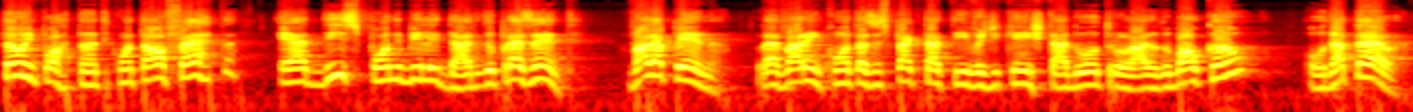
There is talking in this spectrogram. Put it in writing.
tão importante quanto a oferta é a disponibilidade do presente. Vale a pena levar em conta as expectativas de quem está do outro lado do balcão ou da tela,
